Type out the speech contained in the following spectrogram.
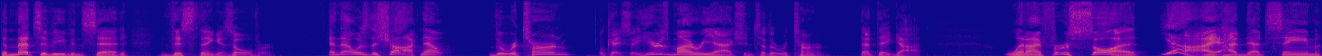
The Mets have even said this thing is over. And that was the shock. Now, the return, okay, so here's my reaction to the return that they got. When I first saw it, yeah, I had that same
